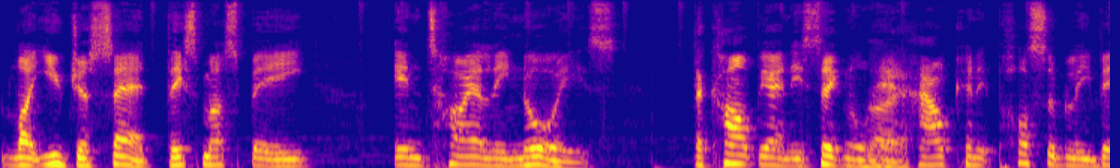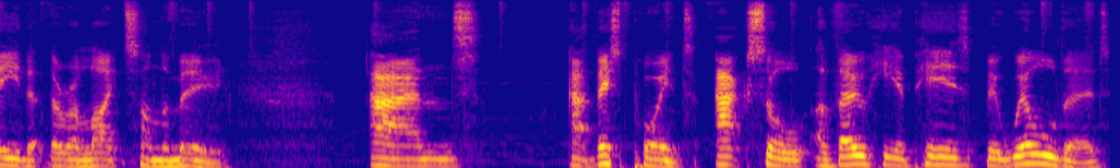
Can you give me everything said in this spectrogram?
like you just said, this must be entirely noise. There can't be any signal here. How can it possibly be that there are lights on the moon? And at this point, Axel, although he appears bewildered,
